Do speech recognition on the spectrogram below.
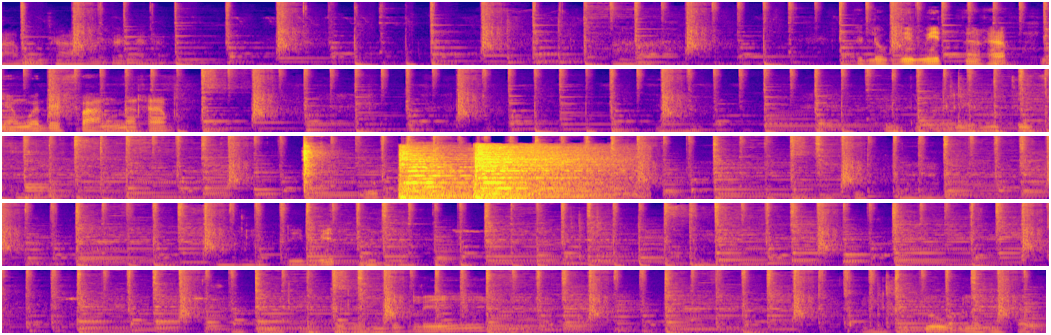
าบูชาด้วยนะครับเป็นลูกนิมิตนะครับ ยังไม่ได้ฝังนะครับเป็นตัวเหรียญมาติดนะฮะอุ๊บติดนะครับลูกนิมิตนะครับ เล็กๆมีทุกลูกเลยนะครับ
